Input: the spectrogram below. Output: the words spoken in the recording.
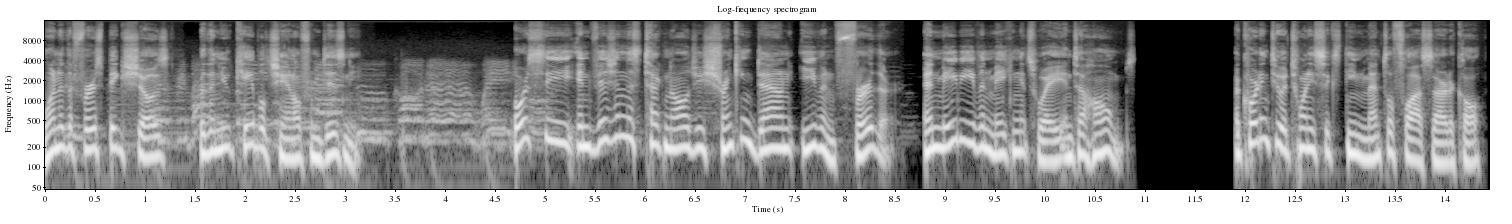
one of the first big shows for the new cable channel from Disney. Forsey envisioned this technology shrinking down even further and maybe even making its way into homes. According to a 2016 Mental Floss article,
